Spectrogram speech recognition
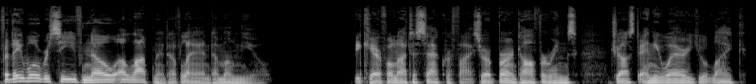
for they will receive no allotment of land among you. Be careful not to sacrifice your burnt offerings just anywhere you like.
